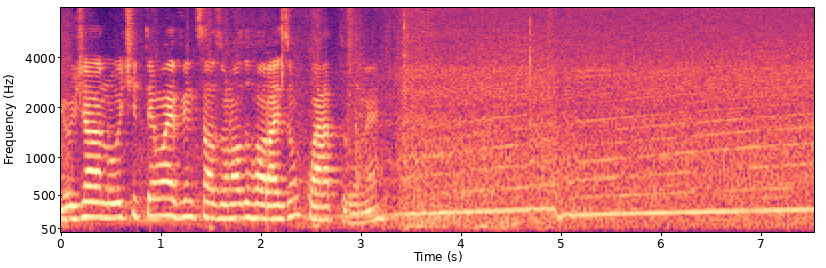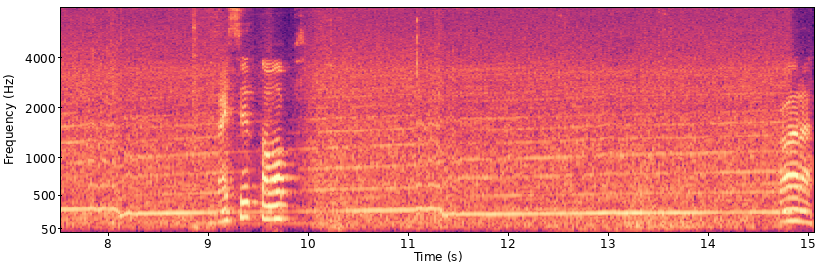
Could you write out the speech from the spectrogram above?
E hoje à noite tem um evento sazonal do Horizon 4, né? Vai ser top. Bora.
